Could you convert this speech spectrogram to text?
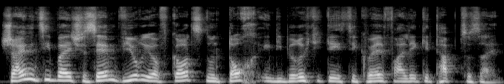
scheinen sie bei Shazam Fury of Gods nun doch in die berüchtigte Sequelfalle getappt zu sein.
